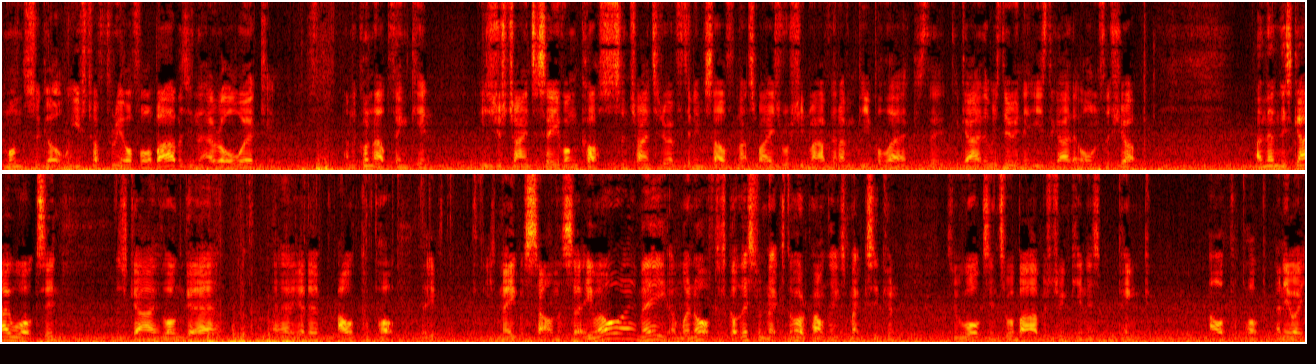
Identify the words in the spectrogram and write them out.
months ago we used to have three or four barbers in there all working, and I couldn't help thinking he's just trying to save on costs and trying to do everything himself, and that's why he's rushing rather than having people there because the, the guy that was doing it, he's the guy that owns the shop. And then this guy walks in, this guy, long hair, uh, he had an alcopop that his mate was sat on the set. He went, oh, hey, mate, and went off. Just got this from next door. Apparently, he's Mexican. So he walks into a barber's drinking his pink alcopop. Anyway,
